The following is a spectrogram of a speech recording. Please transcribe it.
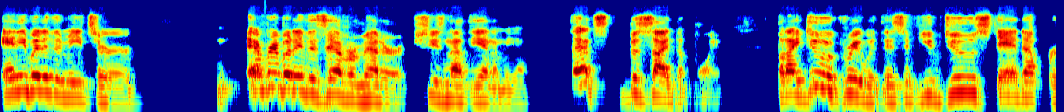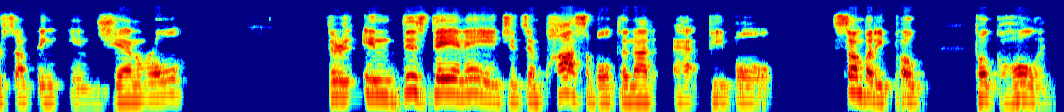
anybody that meets her, everybody that's ever met her, she's not the enemy. That's beside the point. But I do agree with this. If you do stand up for something in general, there in this day and age, it's impossible to not have people somebody poke poke a hole in.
